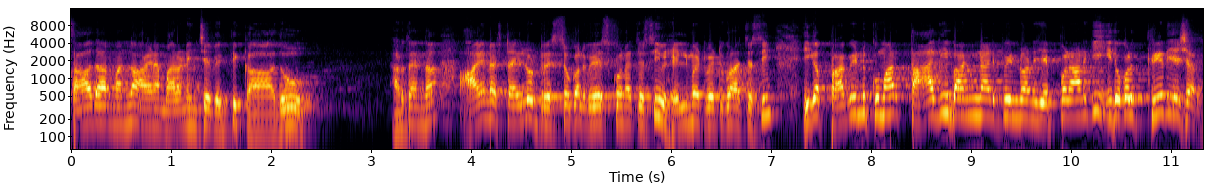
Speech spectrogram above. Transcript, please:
సాధారణంగా ఆయన మరణించే వ్యక్తి కాదు. అర్థమైందా? ఆయన స్టైల్లో డ్రెస్ ఒకరు వేసుకొని వచ్చేసి హెల్మెట్ పెట్టుకొని వచ్చేసి ఇక ప్రవీణ్ కుమార్ తాగి బండి నడిపిండు అని చెప్పడానికి ఇది ఒకరు క్రియేట్ చేశారు.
